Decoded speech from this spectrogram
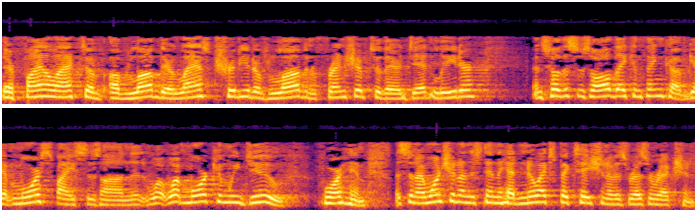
their final act of, of love, their last tribute of love and friendship to their dead leader. And so this is all they can think of. Get more spices on. What, what more can we do for him? Listen, I want you to understand they had no expectation of his resurrection.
